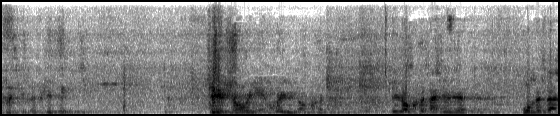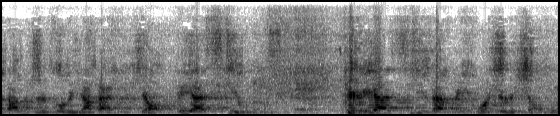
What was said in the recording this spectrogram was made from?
自己的 PC，这时候也会遇到困难。遇到困难就是我们在当时做的一家代理叫 AST 公司，这个 AST 在美国是个小公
